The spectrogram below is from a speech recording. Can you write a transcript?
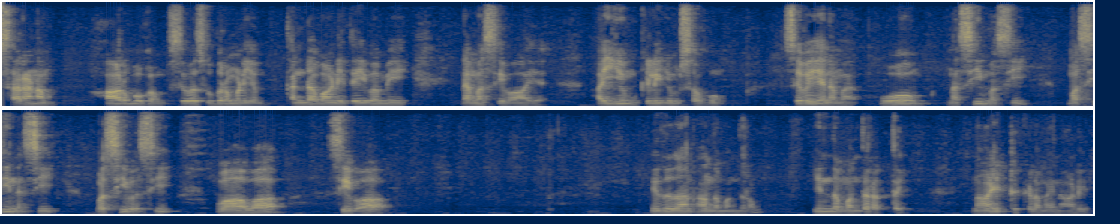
சரணம் ஆறுமுகம் சிவசுப்பிரமணியம் தண்டபாணி தெய்வமே நம சிவாய ஐயும் கிளியும் சவும் சிவைய நம ஓம் நசி மசி மசி நசி வசி வசி வா வா சிவா. இதுதான் அந்த மந்திரம். இந்த மந்திரத்தை ஞாயிற்றுக்கிழமை நாளில்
